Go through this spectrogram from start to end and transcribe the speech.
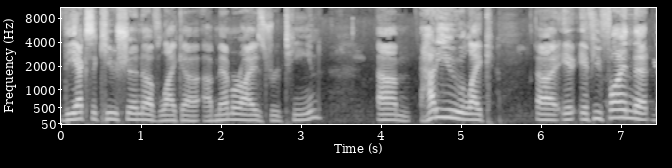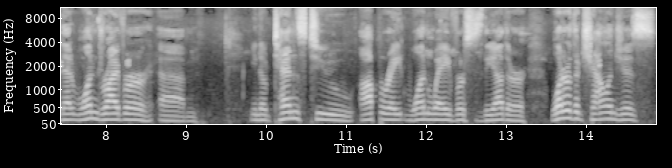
the execution of like a, a memorized routine. Um, how do you like uh, if, if, you find that that one driver um, you know tends to operate one way versus the other what are the challenges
